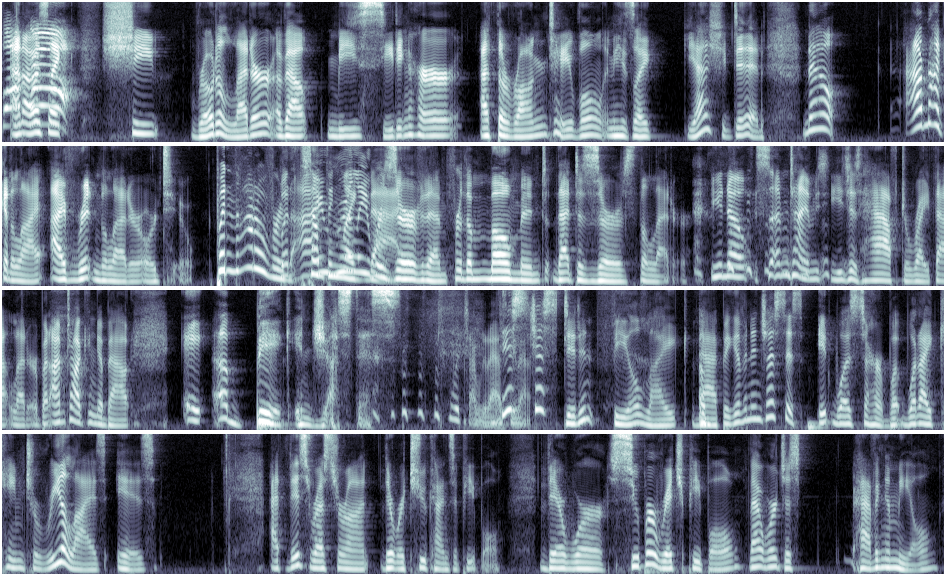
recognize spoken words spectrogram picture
Oh, and I was like, "She wrote a letter about me seating her at the wrong table," and he's like, "Yeah, she did." Now. I'm not gonna lie. I've written a letter or two. But not over But something I really like that. reserve them for the moment that deserves the letter. You know, sometimes you just have to write that letter, but I'm talking about a, a big injustice. which I would ask you this just didn't feel like that big of an injustice. It was to her. But what I came to realize is at this restaurant, there were two kinds of people. There were super rich people that were just having a meal,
